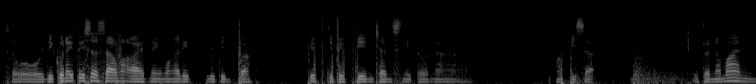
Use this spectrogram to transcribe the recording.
So, hindi ko na ito isasama kahit may mga lit- litid pa. 50-50 yung chance nito na mapisa. Ito naman,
